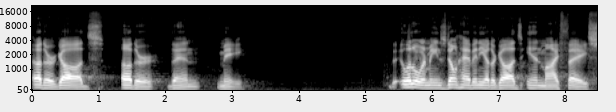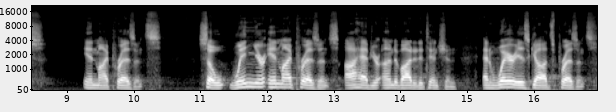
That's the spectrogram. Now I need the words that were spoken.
other gods other than me. Literally means don't have any other gods in my face, in my presence. So when you're in my presence, I have your undivided attention. And where is God's presence?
